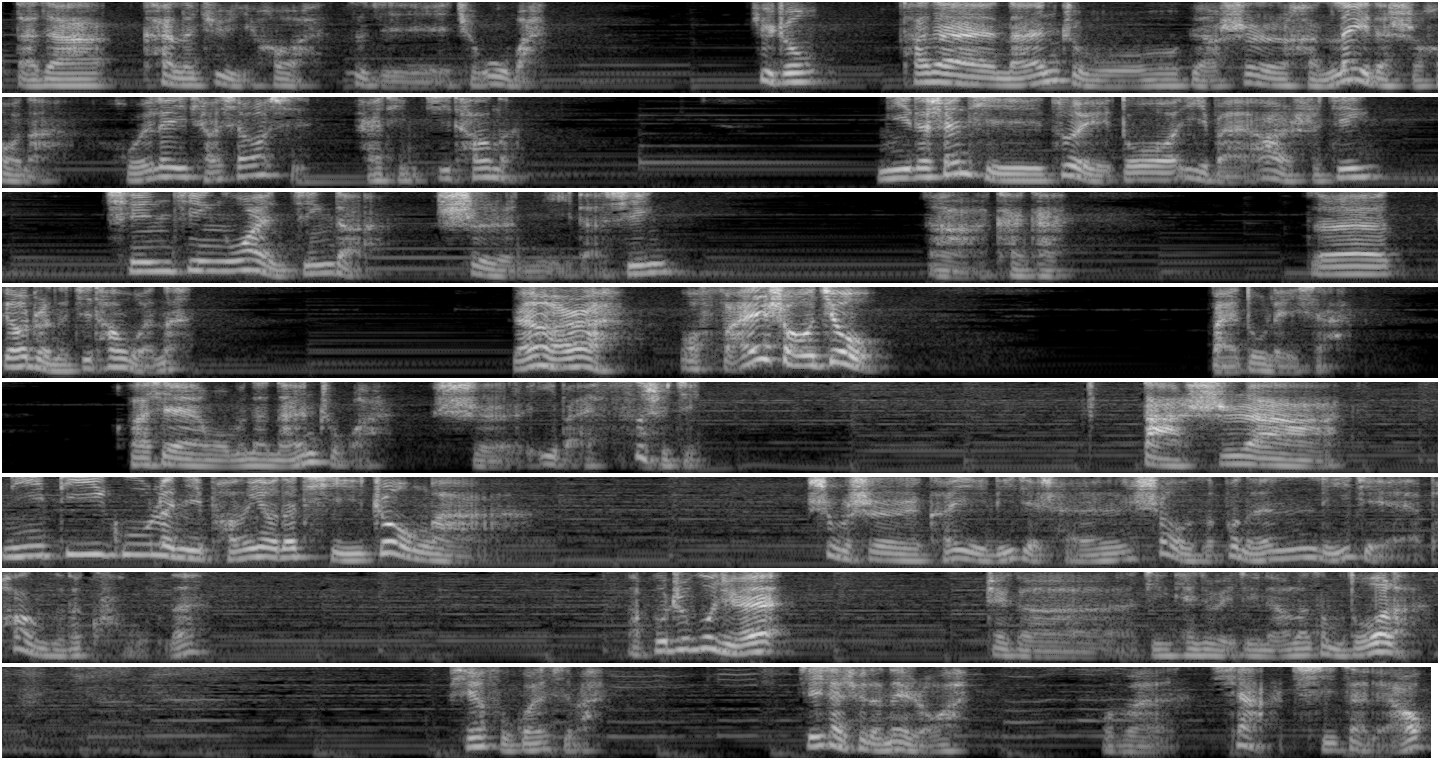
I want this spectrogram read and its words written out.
大家看了剧以后啊，自己去悟吧。剧中他在男主表示很累的时候呢，回了一条消息，还挺鸡汤的。你的身体最多一百二十斤，千斤万斤的是你的心啊！看看。这标准的鸡汤文呢？然而啊，我反手就百度了一下，发现我们的男主啊是一百四十斤。大师啊，你低估了你朋友的体重啊！是不是可以理解成瘦子不能理解胖子的苦呢？啊，不知不觉，这个今天就已经聊了这么多了。篇幅关系吧，接下去的内容啊，我们下期再聊。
